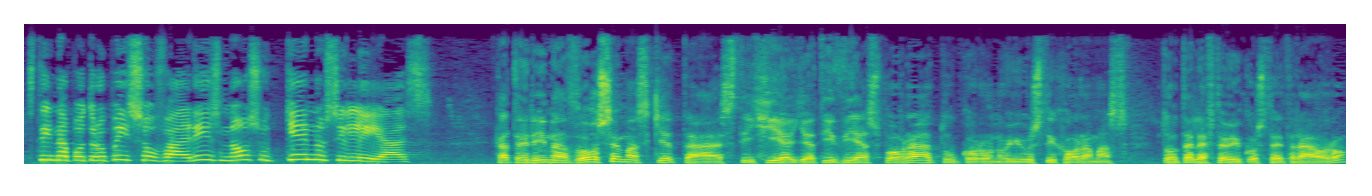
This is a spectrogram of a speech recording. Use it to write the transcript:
στην αποτροπή σοβαρής νόσου και νοσηλείας. Κατερίνα, δώσε μας και τα στοιχεία για τη διασπορά του κορονοϊού στη χώρα μας το τελευταίο 24ωρο.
